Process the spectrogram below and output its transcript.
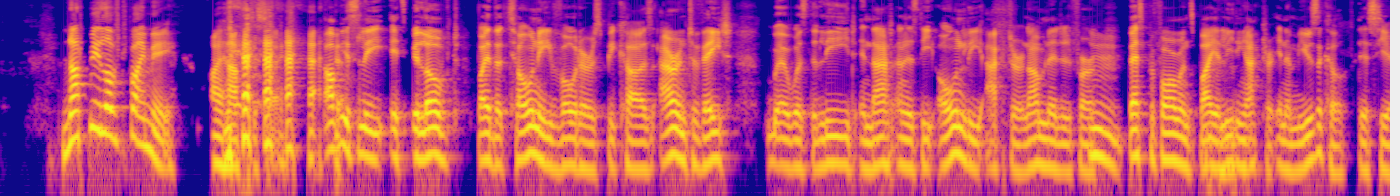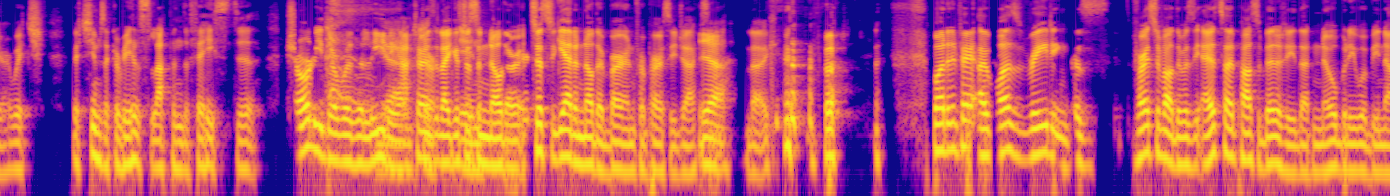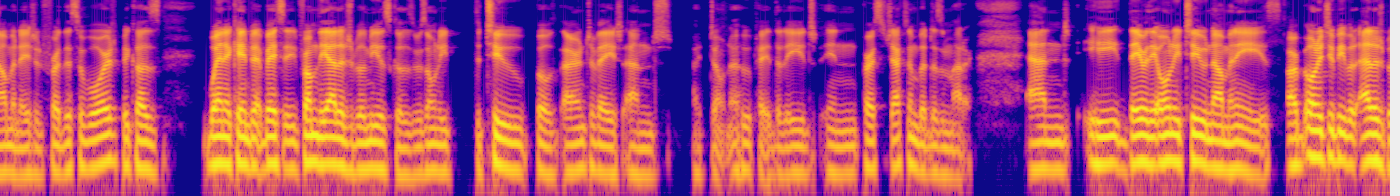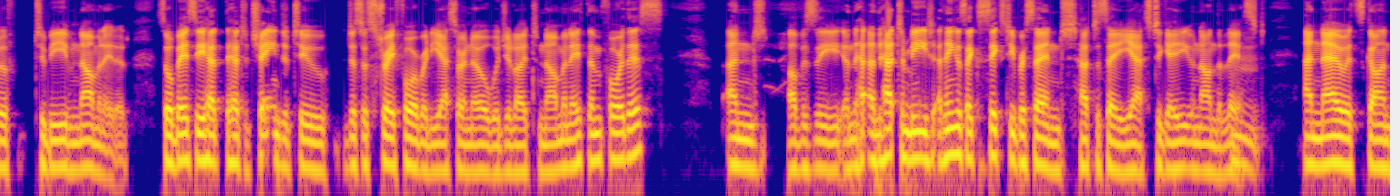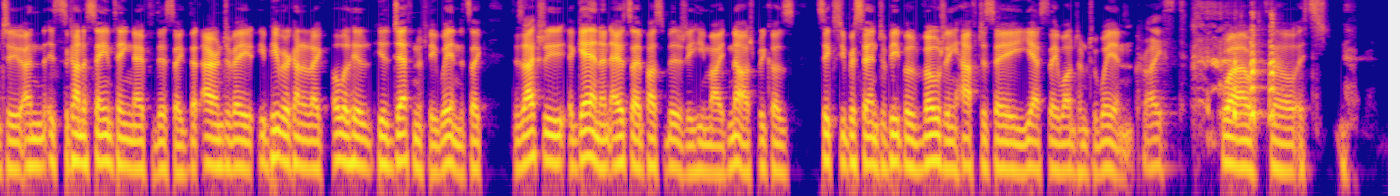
not beloved by me. I have to say. Obviously, it's beloved by the Tony voters because Aaron Tveit was the lead in that and is the only actor nominated for Mm. best performance by a leading actor in a musical this year, which which seems like a real slap in the face. To surely there was a leading yeah, in actor. terms of like it's just another it's just yet another burn for Percy Jackson. Yeah. Like but, but in fact I was reading because first of all there was the outside possibility that nobody would be nominated for this award because when it came to basically from the eligible musicals there was only the two both Aaron Tveit and I don't know who played the lead in Percy Jackson but it doesn't matter. And he they were the only two nominees or only two people eligible to be even nominated. So basically, had, they had to change it to just a straightforward yes or no. Would you like to nominate them for this? And obviously, and they, and they had to meet. I think it was like sixty percent had to say yes to get even on the hmm. list. And now it's gone to, and it's the kind of same thing now for this. Like that, Aaron Tveit. People are kind of like, oh well, he'll he'll definitely win. It's like there's actually again an outside possibility he might not because sixty percent of people voting have to say yes, they want him to win. Christ. Wow. So it's,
